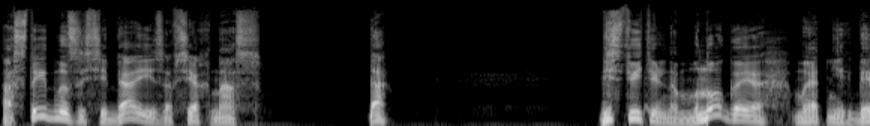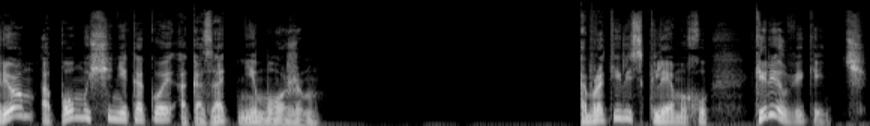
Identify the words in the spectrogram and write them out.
а стыдно за себя и за всех нас. Да, действительно, многое мы от них берем, а помощи никакой оказать не можем. Обратились к Лемуху. «Кирилл Викентьевич,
